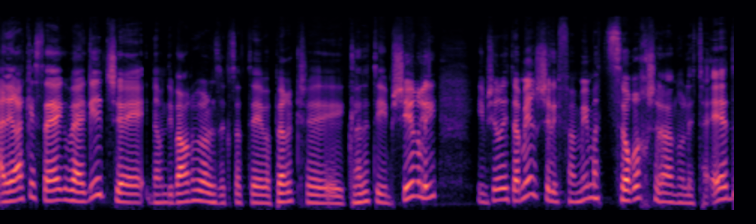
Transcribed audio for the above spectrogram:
אני רק אסייג ואגיד שגם דיברנו על זה קצת אה, בפרק שהקלטתי עם שירלי, עם שירלי תמיר, שלפעמים הצורך שלנו לתעד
